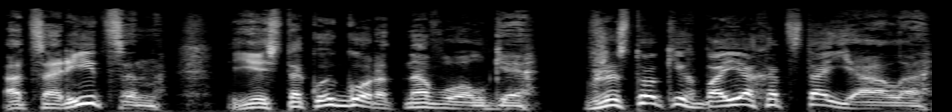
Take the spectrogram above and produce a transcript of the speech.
А Царицын, есть такой город на Волге, в жестоких боях отстояла.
